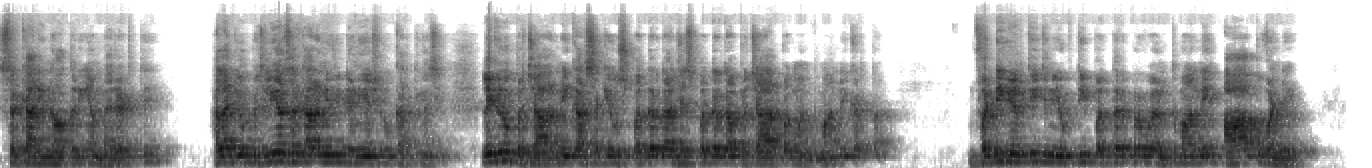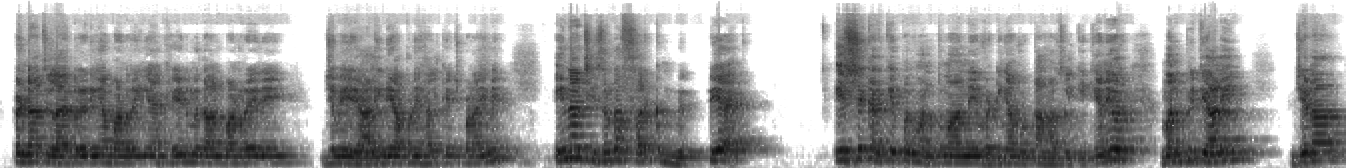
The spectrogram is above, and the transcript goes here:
ਸਰਕਾਰੀ ਨੌਕਰੀਆਂ ਮੈਰਿਟ ਤੇ। ਹਾਲਾਂਕਿ ਉਹ ਪਿਛਲੀਆਂ ਸਰਕਾਰਾਂ ਨੇ ਵੀ ਦੇਣੀਆਂ ਸ਼ੁਰੂ ਕਰਤੀਆਂ ਸੀ, ਲੇਕਿਨ ਉਹ ਪ੍ਰਚਾਰ ਨਹੀਂ ਕਰ ਸਕੇ ਉਸ ਪੱਧਰ ਦਾ, ਜਿਸ ਪੱਧਰ ਦਾ ਪ੍ਰਚਾਰ ਭਗਵੰਤ ਮਾਨ ਨੇ ਕਰਤਾ। ਵੱਡੀ ਗਿਣਤੀ 'ਚ ਨਿਯੁਕਤੀ ਪੱਤਰ ਭਗਵੰਤ ਮਾਨ ਨੇ ਆਪ ਵੰਡੇ। ਪਿੰਡਾਂ 'ਚ ਲਾਇਬ੍ਰੇਰੀਆਂ ਬਣ ਰਹੀਆਂ, ਖੇਡ ਮੈਦਾਨ ਬਣ ਰਹੇ ਨੇ, ਜਿਵੇਂ ਆਲੀ ਨੇ ਆਪਣੇ ਹਲਕੇ 'ਚ ਬਣਾਏ ਨੇ, ਇਹਨਾਂ ਚੀਜ਼ਾਂ ਦਾ ਫ਼ਰਕ ਮ- ਪਿਆ ਇਸੇ ਕਰਕੇ ਭਗਵੰਤ ਮਾਨ ਨੇ ਵੱਡੀਆਂ ਵੋਟਾਂ ਹਾਸਲ ਕੀਤੀਆਂ ਨੇ ਔਰ ਮਨਪ੍ਰੀਤ ਆਲੀ ਜਿਹੜਾ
